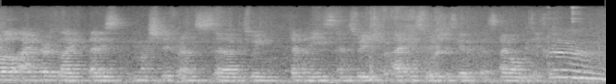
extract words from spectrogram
well, I've heard like that is much difference uh, between Japanese and Swedish, but I think Swedish is good because I've only tasted. it. Hmm.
